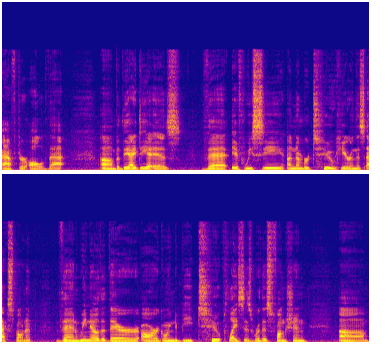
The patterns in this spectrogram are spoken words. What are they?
after all of that. Um, but the idea is that if we see a number 2 here in this exponent, then we know that there are going to be two places where this function um,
